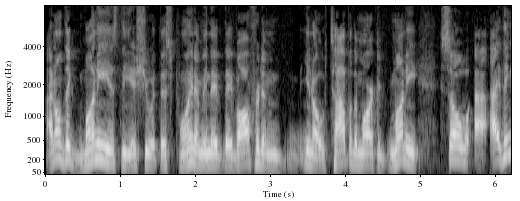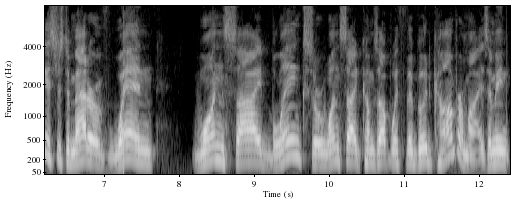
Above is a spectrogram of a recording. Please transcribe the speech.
I don't think money is the issue at this point. I mean, they've they've offered him, you know, top of the market money. So I think it's just a matter of when one side blinks or one side comes up with the good compromise. I mean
